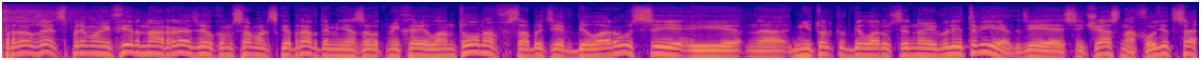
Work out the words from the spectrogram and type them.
Продолжается прямой эфир на радио «Комсомольская правда». Меня зовут Михаил Антонов. События в Беларуси, и э, не только в Беларуси, но и в Литве, где сейчас находится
